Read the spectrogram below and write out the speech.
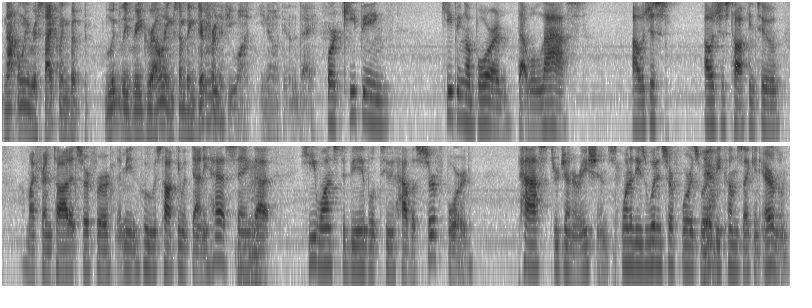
not only recycling but literally regrowing something different Mm. if you want. You know, at the end of the day. or keeping keeping a board that will last. I was just I was just talking to my friend Todd at Surfer. I mean, who was talking with Danny Hess, saying Mhm. that he wants to be able to have a surfboard pass through generations. One of these wooden surfboards where Yeah. it becomes like an heirloom,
